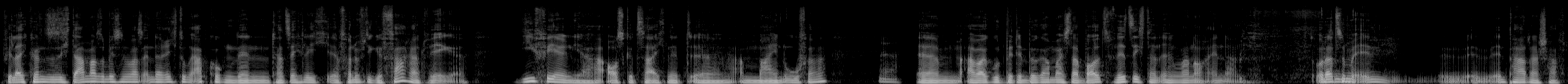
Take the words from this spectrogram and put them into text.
vielleicht können Sie sich da mal so ein bisschen was in der Richtung abgucken, denn tatsächlich äh, vernünftige Fahrradwege die fehlen ja ausgezeichnet äh, am Mainufer. Ja. Ähm, aber gut, mit dem Bürgermeister Bolz wird sich dann irgendwann auch ändern. Oder zum in, in, Partnerschaft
